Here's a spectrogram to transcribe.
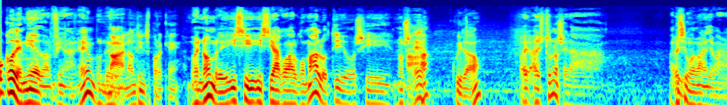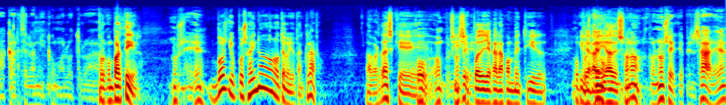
poco de miedo al final, ¿eh? Porque- No, no tienes por qué. Bueno, hombre, ¿y si, ¿y si hago algo malo, tío? Si, no sé. Ah, cuidado. Esto no será... A ver si me van a llevar a la cárcel a mí como al otro. a- Por compartir. No sé. Vos, yo, pues ahí no lo tengo yo tan claro. La verdad es que pues si no sé se qué. puede llegar a cometer O pues ilegalidades tengo- o no. Pues no sé qué pensar, ¿eh?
